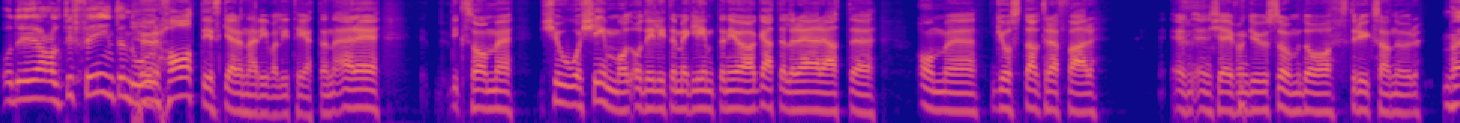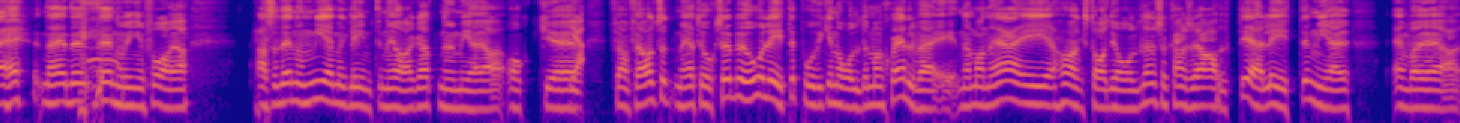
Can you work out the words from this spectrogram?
Och det är alltid fint ändå. Hur hatisk är den här rivaliteten? Är det liksom eh, tjo och kim och, och det är lite med glimten i ögat eller är det att eh, om eh, Gustav träffar en, en tjej från Gusum då stryks han ur? Nej, nej det, det är nog ingen fara. Alltså det är nog mer med glimten i ögat numera och eh, Ja. framförallt så, men jag tror också det beror lite på vilken ålder man själv är i. När man är i högstadieåldern så kanske det alltid är lite mer än vad det är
